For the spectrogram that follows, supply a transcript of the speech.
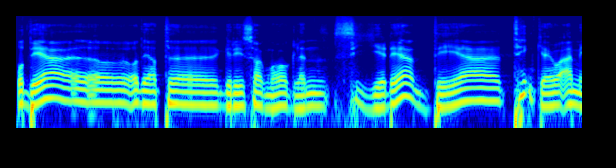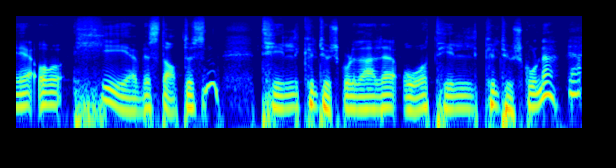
Og det, øh, og det at øh, Gry Sagmo Oglen sier det, det tenker jeg jo er med å heve statusen til kulturskolelærere og til kulturskolene. Ja.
